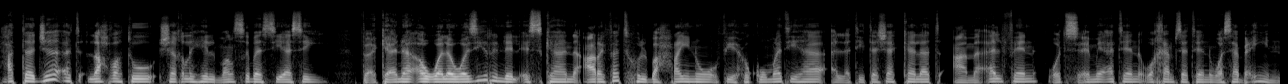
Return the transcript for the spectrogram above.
حتى جاءت لحظة شغله المنصب السياسي. فكان أول وزير للإسكان عرفته البحرين في حكومتها التي تشكلت عام 1975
